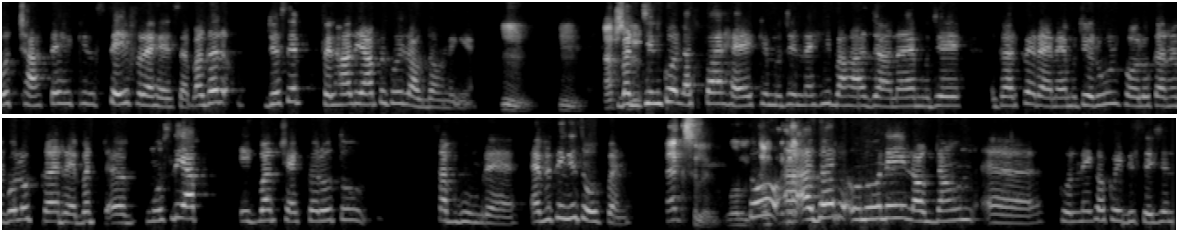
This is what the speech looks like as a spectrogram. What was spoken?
वो चाहते हैं कि सेफ़ रहे सब। अगर जैसे फ़िलहाल यहाँ पे कोई लॉकडाउन नहीं है। बट हम्म, हम्म, जिनको लगता है कि मुझे नहीं बाहर जाना है मुझे घर पे रहना है मुझे रूल फॉलो करना है वो लोग कर रहे हैं। बट मोस्टली आप एक बार चेक करो तो सब घूम रहे हैं। एवरीथिंग इज़ ओपन Excellent. Well, तो gonna... अगर उन्होंने लॉकडाउन खोलने का कोई डिसीजन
